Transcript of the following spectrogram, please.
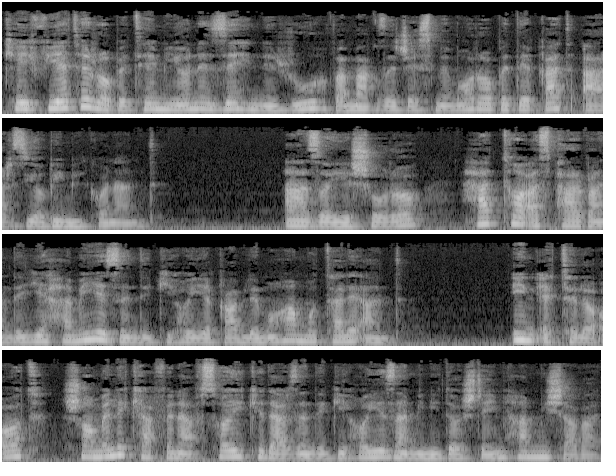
کیفیت رابطه میان ذهن روح و مغز جسم ما را به دقت ارزیابی می کنند. اعضای شورا حتی از پرونده همه زندگی های قبل ما هم مطلعند. این اطلاعات شامل کف نفس هایی که در زندگی های زمینی داشته ایم هم می شود.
